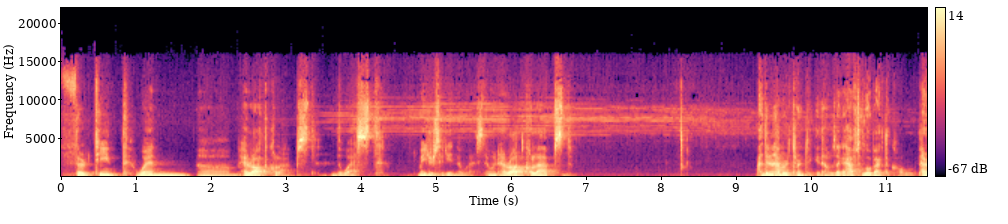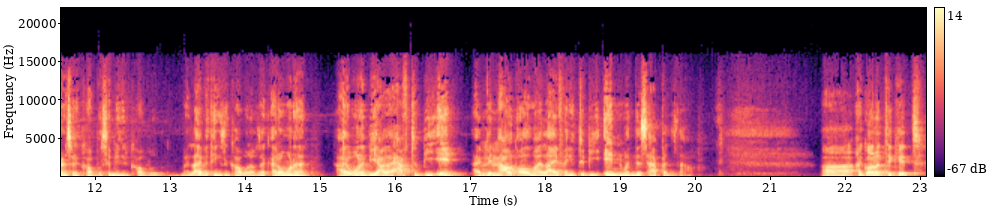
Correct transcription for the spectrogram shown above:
13th when um, Herat collapsed in the west major city in the West. And when Herat collapsed, I didn't have a return ticket. I was like, I have to go back to Kabul. Parents are in Kabul, siblings in Kabul, my everything's in Kabul. I was like, I don't want to. I don't want to be out. I have to be in. I've mm-hmm. been out all my life. I need to be in when this happens now. Uh, I got a ticket,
